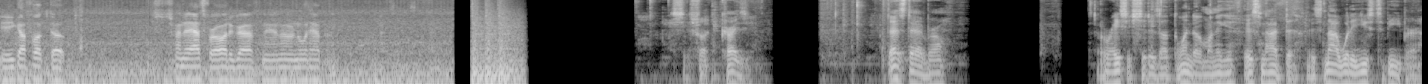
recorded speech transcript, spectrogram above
Yeah, he got fucked up. Just trying to ask for autograph, man. I don't know what happened. Shit's fucking crazy. That's that, bro. Racist shit is out the window, my nigga. It's not the. It's not what it used to be, bro.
